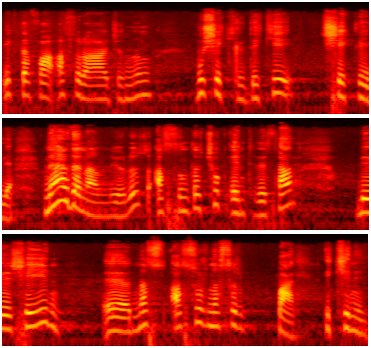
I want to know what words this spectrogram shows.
ilk defa Asur ağacının bu şekildeki şekliyle. Nereden anlıyoruz? Aslında çok enteresan bir şeyin e, Nas- Asur Nasır Bal 2'nin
